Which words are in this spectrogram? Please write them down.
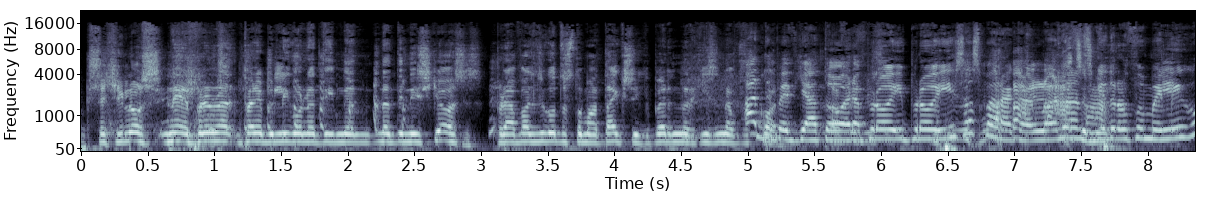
ξεχυλώσει. Ναι, πρέπει, να, πρέπει λίγο να την, να την ισιώσεις. Πρέπει να βάλεις λίγο το στοματάκι σου εκεί πέρα να αρχίσει να Άντε, φουσκώνει. παιδιά, τώρα πρωί-πρωί, σας παρακαλώ, να Κάτσε, συγκεντρωθούμε λίγο.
